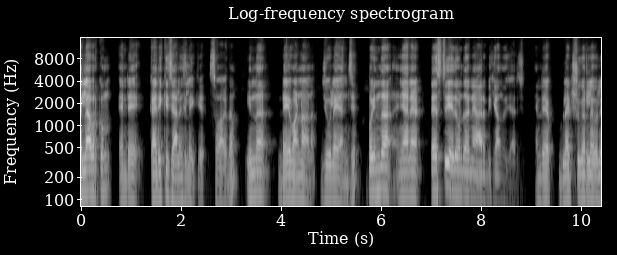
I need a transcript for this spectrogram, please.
എല്ലാവർക്കും എന്റെ കരിക്ക് ചാലഞ്ചിലേക്ക് സ്വാഗതം. ഇന്ന് ഡേ വൺ ആണ് ജൂലൈ അഞ്ച്. അപ്പോൾ ഇന്ന് ഞാൻ ടെസ്റ്റ് ചെയ്തുകൊണ്ട് തന്നെ ആരംഭിക്കാമെന്ന് വിചാരിച്ചു. എന്റെ ബ്ലഡ് ഷുഗർ ലെവൽ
